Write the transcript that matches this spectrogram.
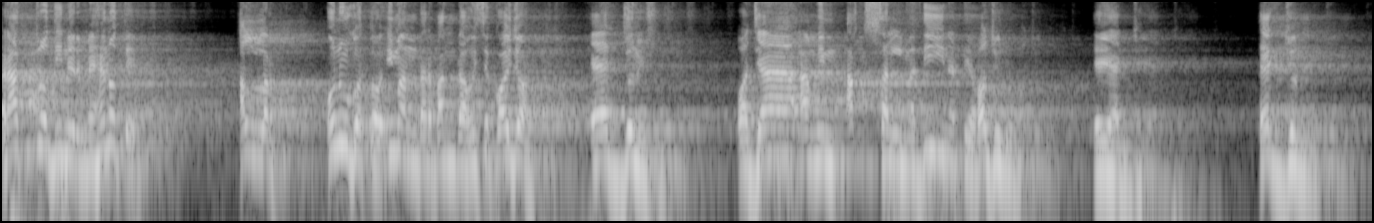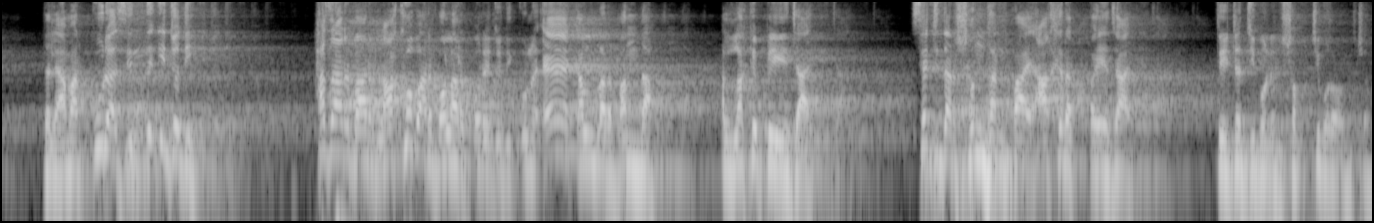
রাত্র দিনের মেহনতে আল্লাহর অনুগত ইমানদার বান্দা হয়েছে কয়জন? একজনই শুধু। অজা আমিন আকসাল মদিনাতে রজুলু এই একজন। একজন। তাহলে আমার পুরা জিন্দগি যদি হাজার বার, লাখো বার বলার পরে যদি কোনো এক আল্লাহর বান্দা আল্লাহকে পেয়ে যায়, সেজদার সন্ধান পায়, আখেরাত পেয়ে যায়, তো এটা জীবনের সবচেয়ে বড় অর্জন।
